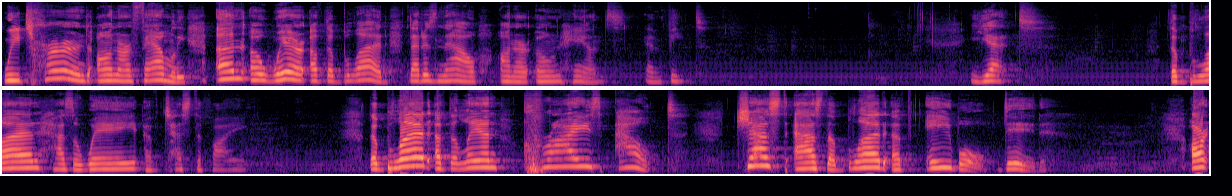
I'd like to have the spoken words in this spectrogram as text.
We turned on our family, unaware of the blood that is now on our own hands and feet. Yet, the blood has a way of testifying. The blood of the land cries out, just as the blood of Abel did. Our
